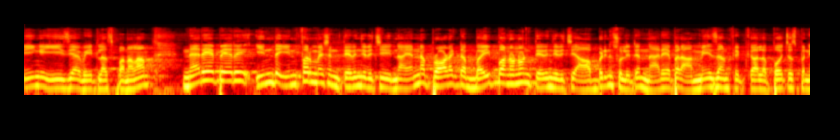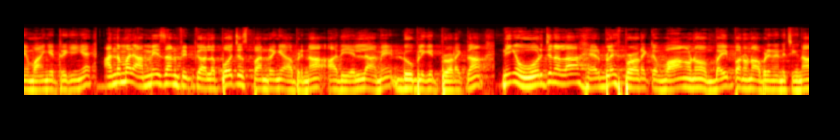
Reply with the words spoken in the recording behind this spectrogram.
நீங்கள் ஈஸியாக வெயிட் லாஸ் பண்ணலாம். நிறைய பேர் இந்த இன்ஃபர்மேஷன் தெரிஞ்சிடுச்சு நான் என்ன ப்ராடக்டை பை பண்ணணும்னு தெரிஞ்சிடுச்சு அப்படின்னு சொல்லிட்டு நிறைய பேர் அமேசான் ஃப்ளிப்கார்ட்டில் பர்ச்சேஸ் பண்ணி வாங்கிட்டு இருக்கீங்க. அந்த மாதிரி அமேசான் ஃப்ளிப்கார்ட்டில் பர்ச்சேஸ் பண்ணுறீங்க அப்படின்னா அது எல்லாமே டூப்ளிகேட் ப்ராடக்ட் தான். நீங்கள் ஒரிஜினலாக ஹெர்பலைஃப் ப்ராடக்ட்டை வாங்கணும் பை பண்ணணும் அப்படின்னு நினச்சிங்கன்னா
